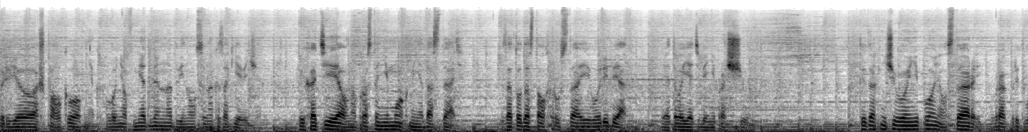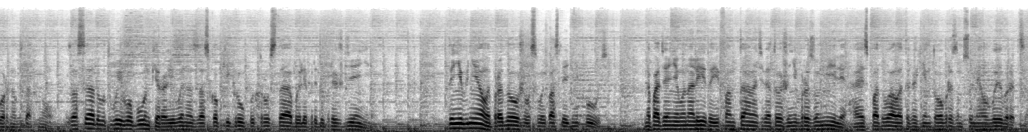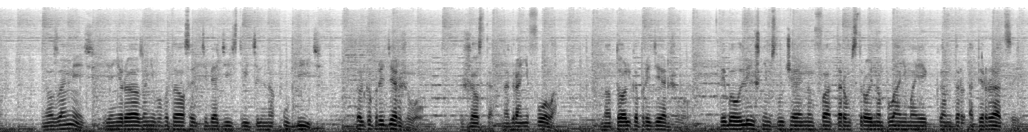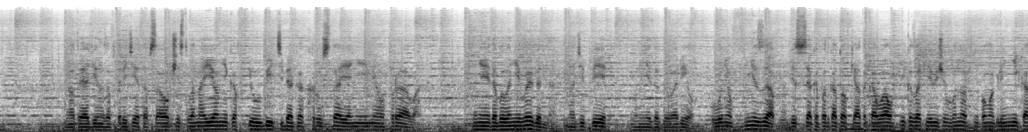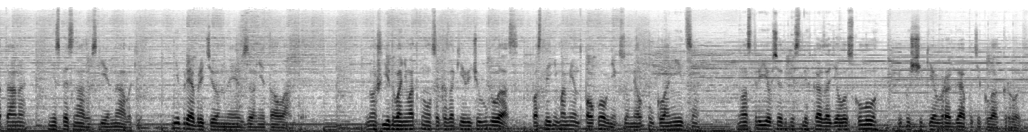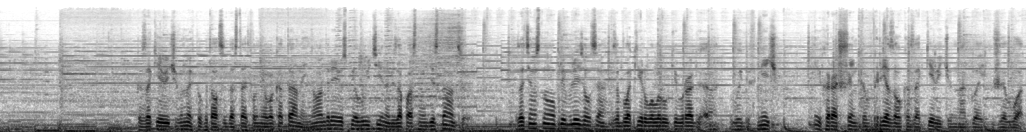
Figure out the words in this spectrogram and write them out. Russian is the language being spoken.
«Врешь, полковник!» Лунев медленно двинулся на Казакевича. «Ты хотел, но просто не мог меня достать. Зато достал Хруста и его ребят. Этого я тебе не прощу». «Ты так ничего и не понял, старый», — враг притворно вздохнул. «Засаду у твоего бункера и вынос за скобки группы Хруста были предупреждением. Ты не внял и продолжил свой последний путь. Нападение Монолита и Фонтана тебя тоже не вразумили, а из подвала ты каким-то образом сумел выбраться. Но заметь, я ни разу не попытался тебя действительно убить, только придерживал. Жестко, на грани фола. Но только придерживал. Ты был лишним случайным фактором в стройном плане моей контроперации. Но ты один из авторитетов сообщества наемников, и убить тебя как хруста я не имел права. Мне это было невыгодно, но теперь он не договорил. Лунев внезапно, без всякой подготовки атаковал, и Казакевичу вновь не помогли ни катана, ни спецназовские навыки, ни приобретенные в зоне таланты. Нож едва не воткнулся Казакевичу в глаз. В последний момент полковник сумел уклониться, но острие все-таки слегка задело скулу, и по щеке врага потекла кровь. Казакевич вновь попытался достать Лунева катаной, но Андрей успел уйти на безопасную дистанцию. Затем снова приблизился, заблокировал руки врага, выбив меч, и хорошенько врезал Казакевичу ногой в живот.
